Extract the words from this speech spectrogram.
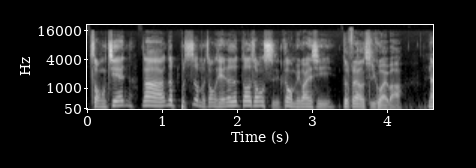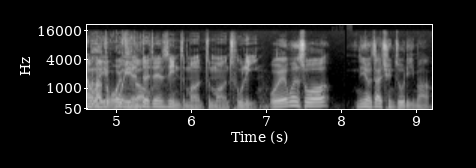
总监，那那不是我们中天，那是都中实，跟我没关系。这非常奇怪吧？那委委员对这件事情怎么怎么处理？委员问说你有在群组里吗？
